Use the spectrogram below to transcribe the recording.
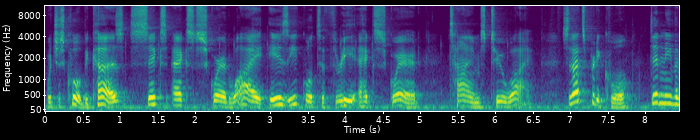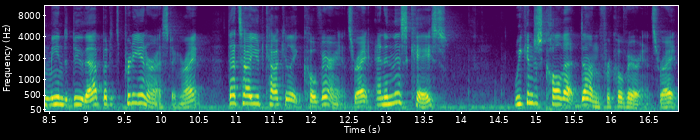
which is cool because 6x squared y is equal to 3x squared times 2y. So that's pretty cool. Didn't even mean to do that, but it's pretty interesting, right? That's how you'd calculate covariance, right? And in this case, we can just call that done for covariance, right?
